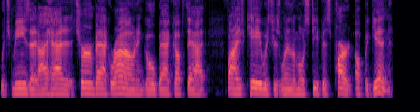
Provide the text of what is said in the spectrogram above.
which means that I had to turn back around and go back up that 5K, which is one of the most steepest part, up again.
